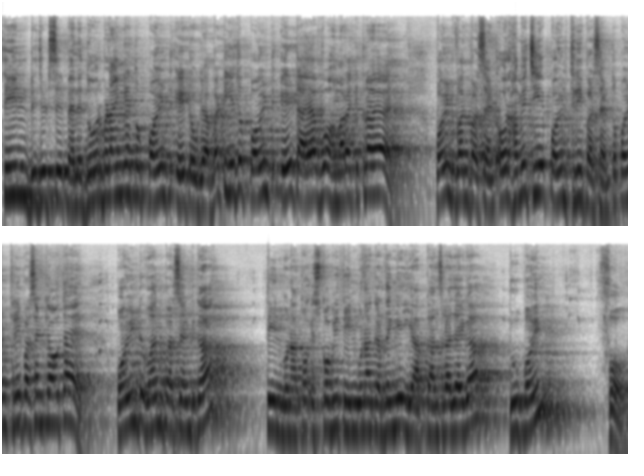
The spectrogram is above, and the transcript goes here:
तीन डिजिट से पहले दो और बढ़ाएँगे तो 0.8 हो गया। बट ये जो 0.8 आया, वो हमारा कितना आया है 0.1 परसेंट और हमें चाहिए 0.3 परसेंट तो 0.3 परसेंट क्या होता है? 0.1 परसेंट का तीन गुना तो इसको भी तीन गुना कर देंगे, ये आपका आंसर आ जाएगा 2.4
